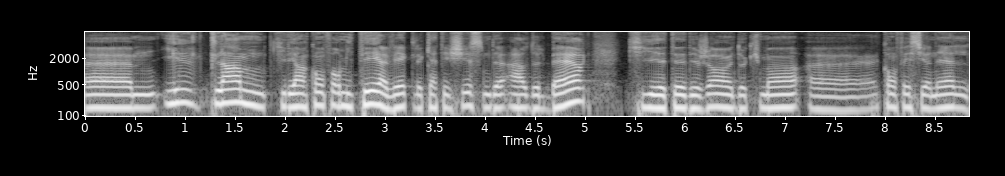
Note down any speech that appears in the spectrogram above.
Euh, il clame qu'il est en conformité avec le catéchisme de Heidelberg, qui était déjà un document euh, confessionnel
